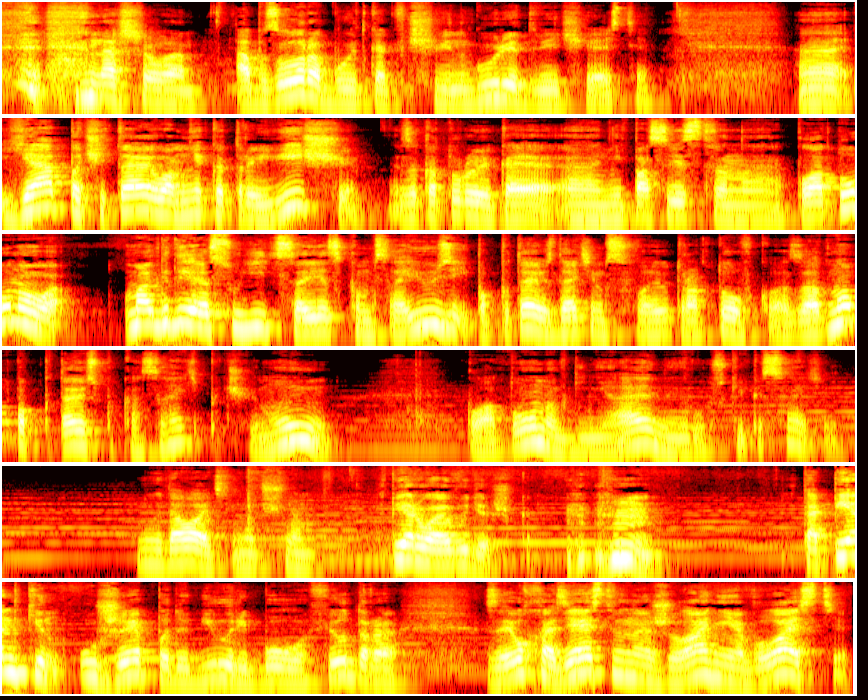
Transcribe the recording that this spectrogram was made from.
нашего обзора. Будет как в Чевенгуре две части. Э, я почитаю вам некоторые вещи, за которые э, непосредственно Платонова могли осудить в Советском Союзе и попытаюсь дать им свою трактовку. А заодно попытаюсь показать, почему Платонов гениальный русский писатель. Ну и давайте начнем. Первая выдержка. Копенкин уже полюбил Рябова Федора за его хозяйственное желание власти.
